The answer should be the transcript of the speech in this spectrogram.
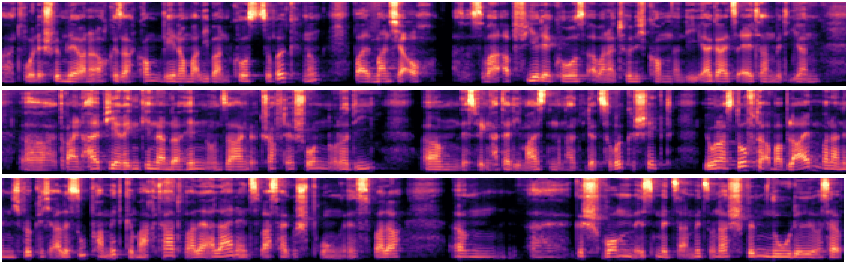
hat wohl der Schwimmlehrer dann auch gesagt, komm, geh noch mal lieber einen Kurs zurück. Ne? Weil manche auch, also es war ab vier der Kurs, aber natürlich kommen dann die Ehrgeizeltern mit ihren äh, dreieinhalbjährigen Kindern dahin und sagen, das schafft er schon oder die. Ähm, deswegen hat er die meisten dann halt wieder zurückgeschickt. Jonas durfte aber bleiben, weil er nämlich wirklich alles super mitgemacht hat, weil er alleine ins Wasser gesprungen ist, weil er ähm, äh, geschwommen ist mit, mit so einer Schwimmnudel, was er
